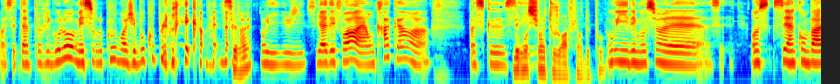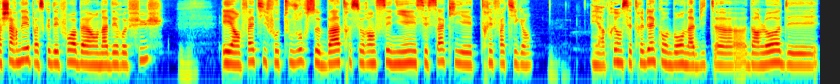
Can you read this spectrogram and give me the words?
ouais, c'était un peu rigolo mais sur le coup moi j'ai beaucoup pleuré quand même. C'est vrai? Oui oui, il y a des fois euh, on craque hein, parce que L'émotion est toujours à fleur de peau. oui, l'émotion, c'est, un combat acharné parce que des fois, ben, on a des refus. Mhm. Et en fait, il faut toujours se battre, se renseigner. C'est ça qui est très fatigant. Et après, on sait très bien qu'on bon, on habite euh, dans l'Aude et,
